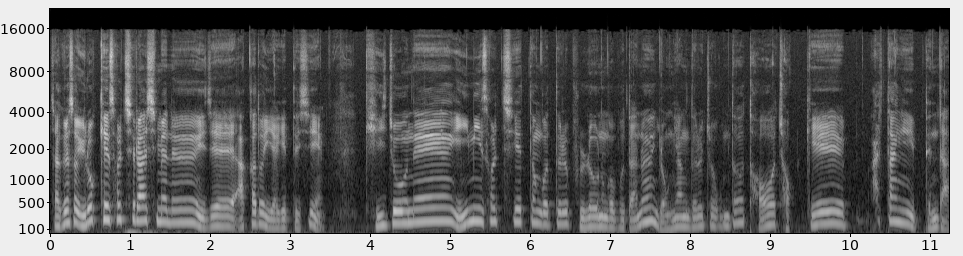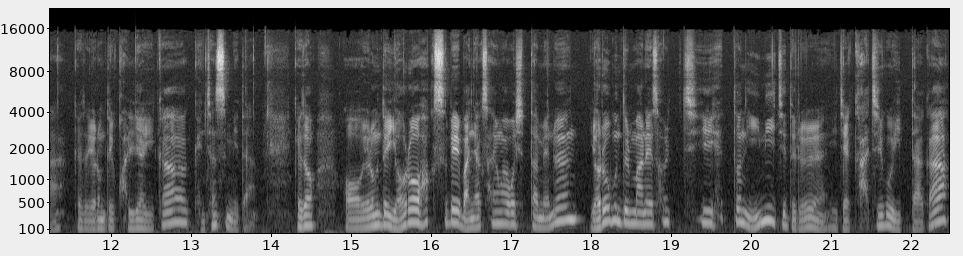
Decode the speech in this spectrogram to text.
자 그래서 이렇게 설치를 하시면은 이제 아까도 이야기했듯이 기존에 이미 설치했던 것들을 불러오는 것보다는 용량들을 조금 더 더 적게 할당이 된다. 그래서 여러분들이 관리하기가 괜찮습니다. 그래서 어, 여러분들이 여러 학습에 만약 사용하고 싶다면은 여러분들만의 설치했던 이미지들을 이제 가지고 있다가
